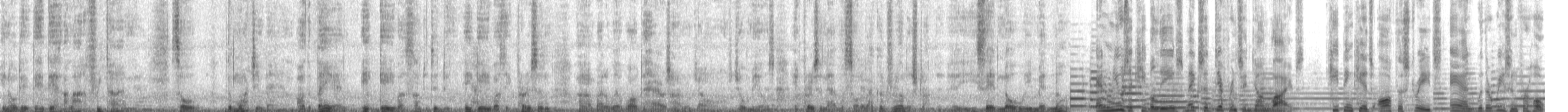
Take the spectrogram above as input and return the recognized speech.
You know, they, they, there's a lot of free time there. So the marching band or the band, it gave us something to do. It gave us a person, uh, by the way, Walter Harris, Herman Jones, Joe Mills, a person that was sort of like a drill instructor. He said no, he meant no. And music, he believes, makes a difference in young lives, keeping kids off the streets and with a reason for hope.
